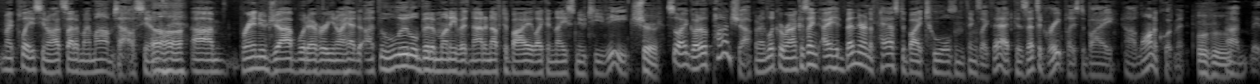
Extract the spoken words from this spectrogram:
my place, you know, outside of my mom's house, you know, Uh-huh. um, brand new job, whatever. You know, I had a little bit of money, but not enough to buy like a nice new TV. Sure. So I go to the pawn shop and I look around because I, I had been there in the past to buy tools and things like that because that's a great place to buy uh, lawn equipment. Mhm. Uh,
